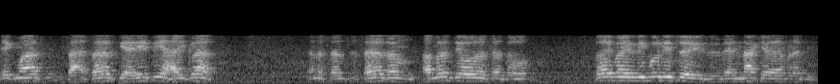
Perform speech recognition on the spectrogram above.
એક માણસ સરસ કેરી હતી હાઈ ક્લાસ અને સરસ આમ અમૃત જેવો રસ હતો. તો એ ભાઈ લીંબુ નીચે ના કહેવાય આપણાથી.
